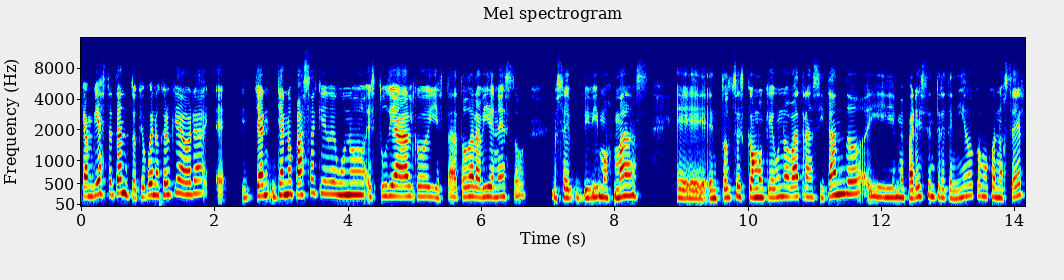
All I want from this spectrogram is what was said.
cambiaste tanto? Que bueno, creo que ahora eh, ya, ya no pasa que uno estudia algo y está toda la vida en eso, no sé, vivimos más, eh, entonces como que uno va transitando y me parece entretenido como conocer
